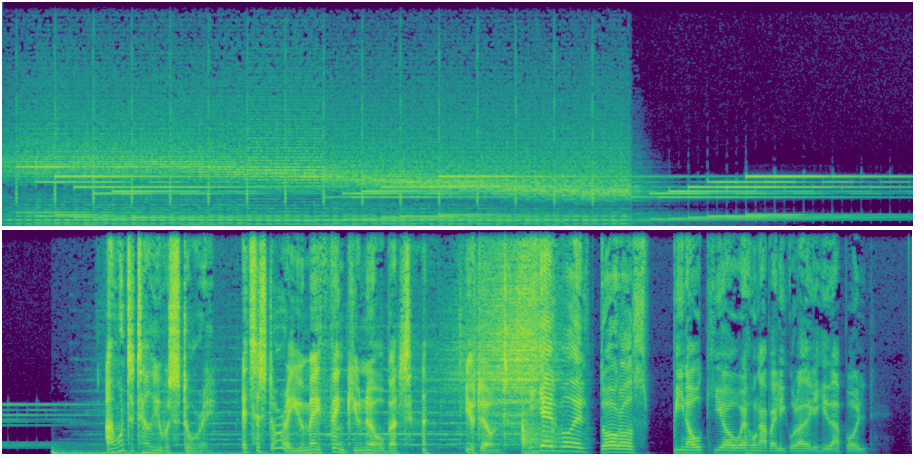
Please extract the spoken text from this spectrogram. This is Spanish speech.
want to tell you a story. It's a story you may think you know, but you don't. Guillermo del Toro's Pinocchio es una película dirigida por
